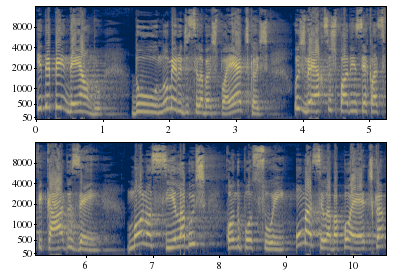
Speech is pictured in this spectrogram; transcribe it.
E dependendo do número de sílabas poéticas, os versos podem ser classificados em monossílabos, quando possuem uma sílaba poética,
